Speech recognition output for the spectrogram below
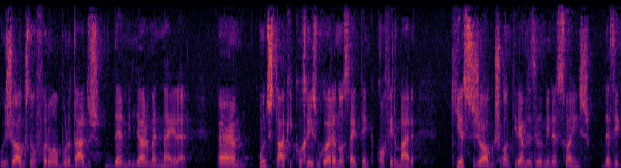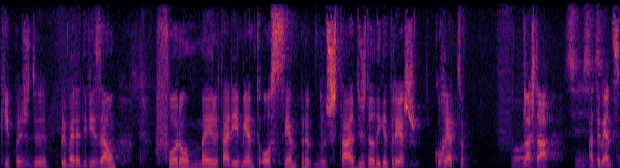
os jogos não foram abordados da melhor maneira. Um, destaque, e corrijo-me, agora não sei, tenho que confirmar, que esses jogos onde tivemos as eliminações das equipas de primeira divisão foram maioritariamente ou sempre nos estádios da Liga 3. Correto? Fora. Lá está. Sim, sim, Exatamente.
